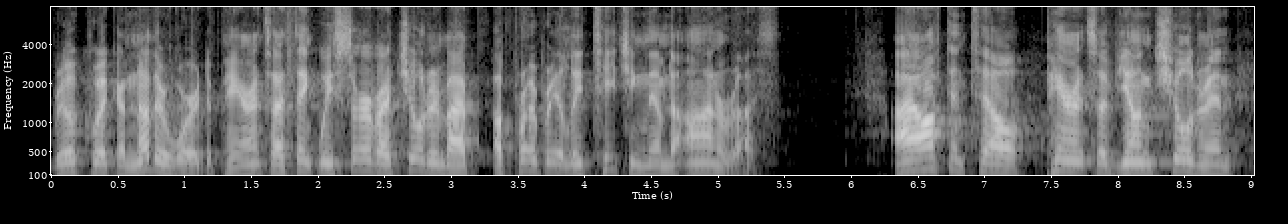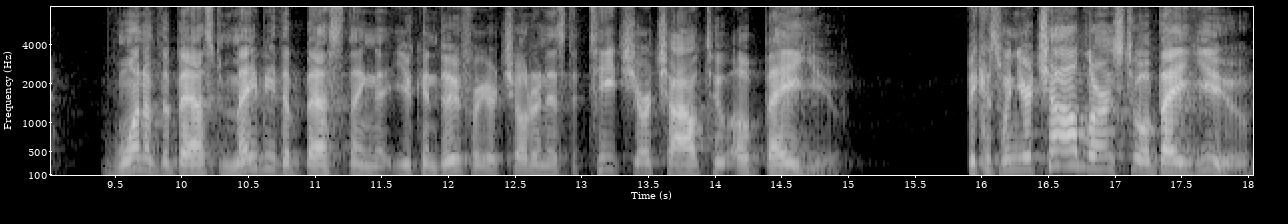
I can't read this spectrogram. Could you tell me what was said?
real quick, another word to parents. I think we serve our children by appropriately teaching them to honor us. I often tell parents of young children one of the best, maybe the best thing that you can do for your children is to teach your child to obey you. Because when your child learns to obey you,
